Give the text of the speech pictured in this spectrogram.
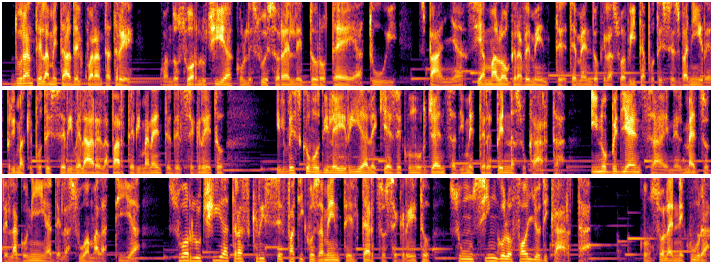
Durante la metà del 43, quando Suor Lucia, con le sue sorelle Dorotee e Atui, Spagna, si ammalò gravemente, temendo che la sua vita potesse svanire prima che potesse rivelare la parte rimanente del segreto, il vescovo di Leiria le chiese con urgenza di mettere penna su carta. In obbedienza e nel mezzo dell'agonia della sua malattia, Suor Lucia trascrisse faticosamente il terzo segreto su un singolo foglio di carta. Con solenne cura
